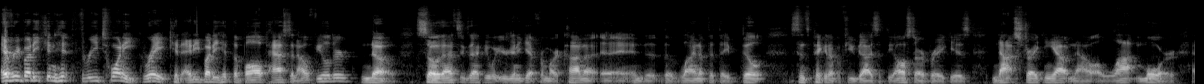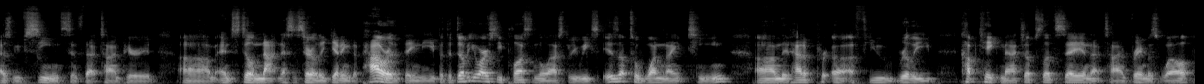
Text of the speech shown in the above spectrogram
Everybody can hit 320. Great. Can anybody hit the ball past an outfielder? No. So that's exactly what you're going to get from Arcana and the, the lineup that they've built since picking up a few guys at the All Star break is not striking out now a lot more as we've seen since that time period, um, and still not necessarily getting the power that they need. But the WRC plus in the last three weeks is up to 119. Um, they've had a, a few really cupcake matchups, let's say, in that time frame as well,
